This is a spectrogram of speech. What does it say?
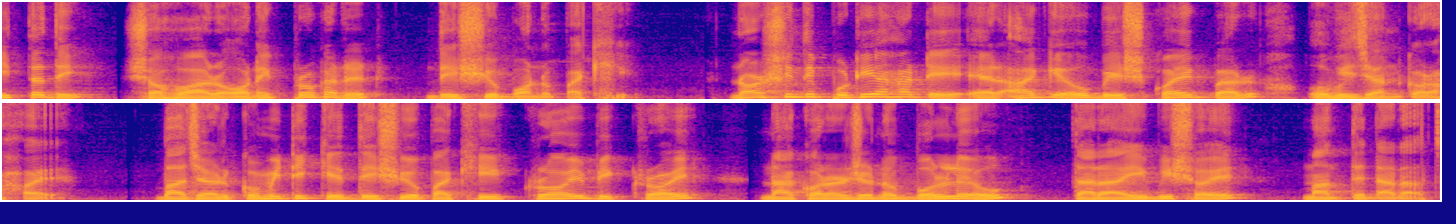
ইত্যাদি সহ আরও অনেক প্রকারের দেশীয় বন্য পাখি নরসিংদী পটিয়াহাটে এর আগেও বেশ কয়েকবার অভিযান করা হয়। বাজার কমিটিকে দেশীয় পাখি ক্রয় বিক্রয় না করার জন্য বললেও তারা এই বিষয়ে মানতে নারাজ।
